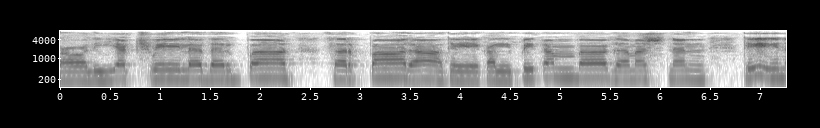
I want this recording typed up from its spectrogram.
कालियक्ष्वेलदर्पात् सर्पाराते कल्पितम् भागमश्नन् तेन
